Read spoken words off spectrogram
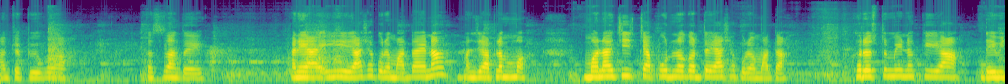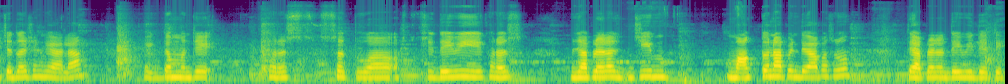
आमच्या पिऊबा कसं कसं सांगतंय? आणि ही आशापुरा माता आहे ना म्हणजे आपलं म मनाची इच्छा पूर्ण करते आशापुरा माता. खरंच तुम्ही नक्की या देवीचे दर्शन घ्यायला. एकदम म्हणजे खरंच सत्वाची देवी आहे खरंच म्हणजे आपल्याला जी मागतो ना आपण देवापासून ते आपल्याला देवी देते.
